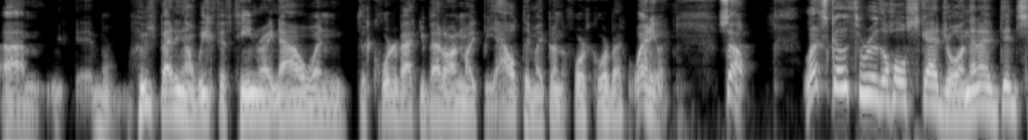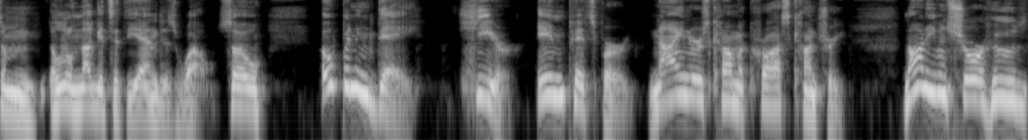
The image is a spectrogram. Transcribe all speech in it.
Um, who's betting on week 15 right now when the quarterback you bet on might be out? They might be on the fourth quarterback. Well, anyway, so let's go through the whole schedule. And then I did some, a little nuggets at the end as well. So opening day here in Pittsburgh, Niners come across country. Not even sure who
